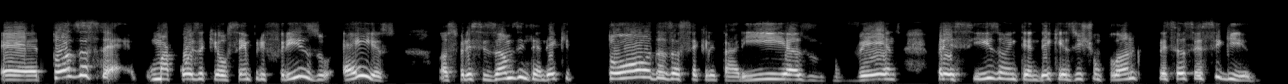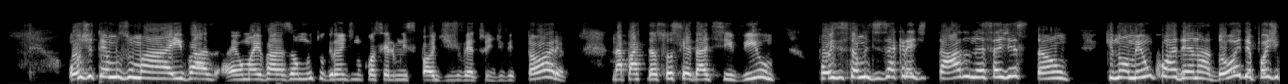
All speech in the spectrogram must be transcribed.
É, todas as, uma coisa que eu sempre friso é isso. Nós precisamos entender que todas as secretarias, os governos precisam entender que existe um plano que precisa ser seguido. Hoje temos uma invasão, é uma invasão muito grande no Conselho Municipal de Juventude de Vitória, na parte da sociedade civil, pois estamos desacreditados nessa gestão, que nomeia um coordenador e depois de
